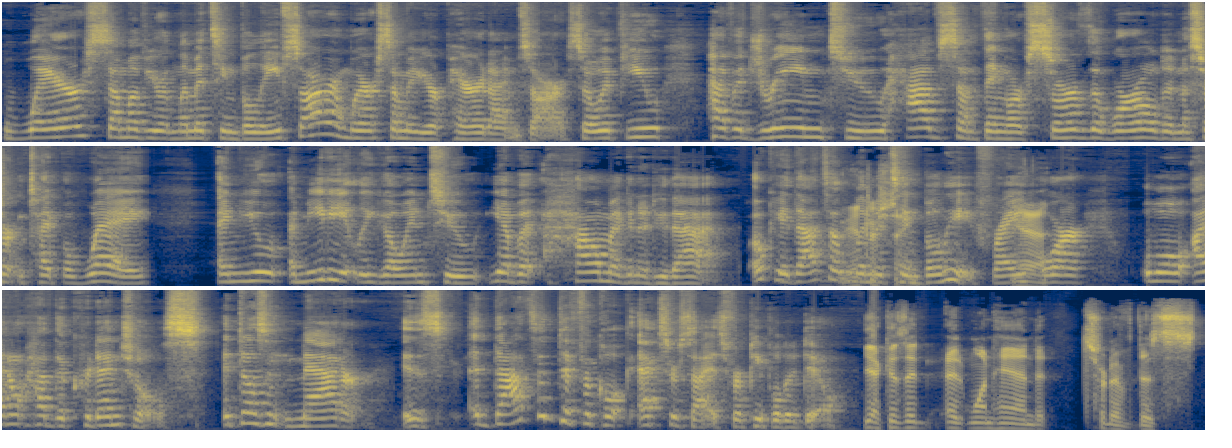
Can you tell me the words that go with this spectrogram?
where some of your limiting beliefs are and where some of your paradigms are. So if you have a dream to have something or serve the world in a certain type of way, and you immediately go into, yeah, but how am I going to do that? Okay, that's a limiting belief, right? Yeah. Or, well, I don't have the credentials. It doesn't matter. Is that's a difficult exercise for people to do. Yeah, because at one hand, sort of this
